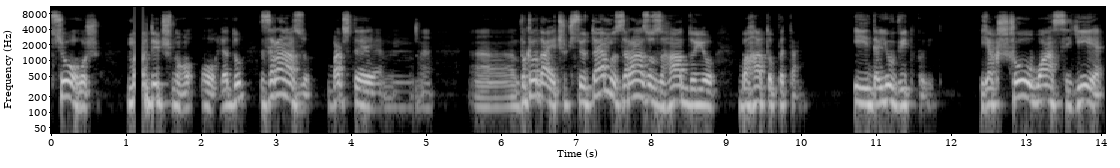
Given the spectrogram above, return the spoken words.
цього ж медичного огляду. Зразу, бачите, е, викладаючи цю тему, зразу згадую багато питань і даю відповідь. Якщо у вас є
